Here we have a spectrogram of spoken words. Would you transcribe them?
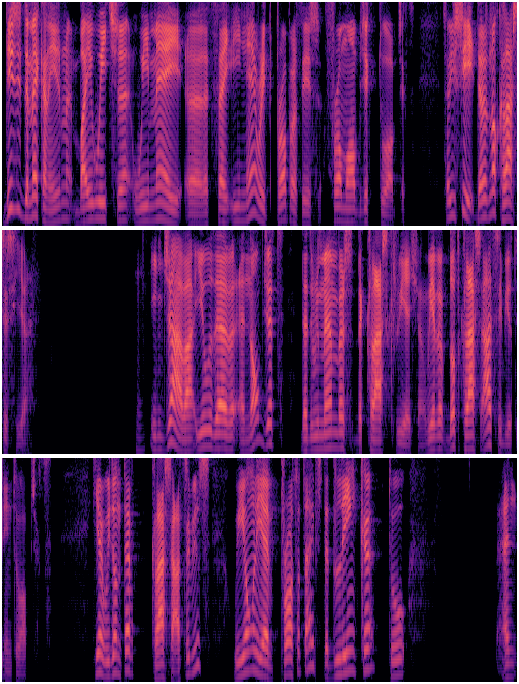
This is the mechanism by which uh, we may, uh, let's say, inherit properties from object to object. So you see, there are no classes here. In Java, you would have an object that remembers the class creation. We have a dot class attribute into objects. Here we don't have class attributes. We only have prototypes that link to an,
